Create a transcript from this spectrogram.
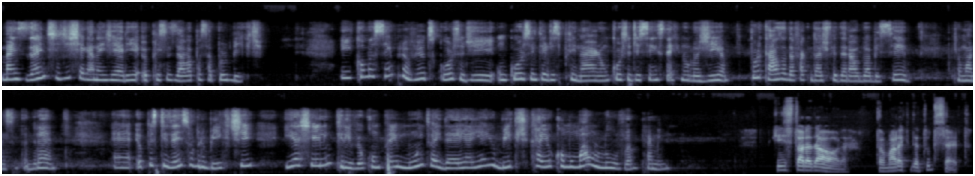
Mas antes de chegar na engenharia, eu precisava passar por BICT. E como eu sempre ouvi o discurso de um curso interdisciplinar, um curso de ciência e tecnologia, por causa da Faculdade Federal do ABC, que eu moro em Santo André, é, eu pesquisei sobre o Bict e achei ele incrível. Eu comprei muito a ideia e aí o Bict caiu como uma luva para mim. Que história da hora. Tomara que dê tudo certo.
